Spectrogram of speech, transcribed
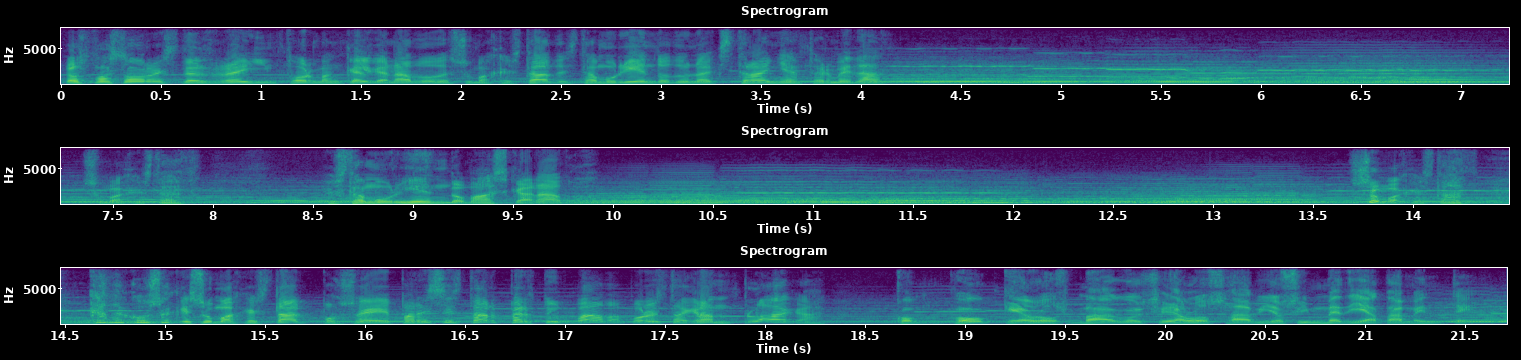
Los pastores del rey informan que el ganado de Su Majestad está muriendo de una extraña enfermedad. Su Majestad, está muriendo más ganado. Su Majestad, cada cosa que Su Majestad posee parece estar perturbada por esta gran plaga. Convoque a los magos y a los sabios inmediatamente.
